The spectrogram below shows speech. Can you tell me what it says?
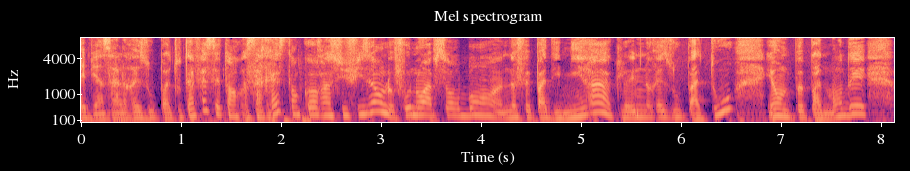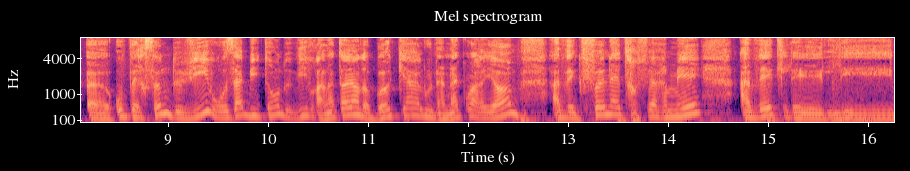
eh bien, ça ne le résout pas tout à fait. En, ça reste encore insuffisant. Le phono absorbant ne fait pas des miracles. Il ne résout pas tout. Et on ne peut pas demander euh, aux personnes de vivre, aux habitants de vivre à l'intérieur d'un bocal ou d'un aquarium avec fenêtres fermées, avec les, les,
